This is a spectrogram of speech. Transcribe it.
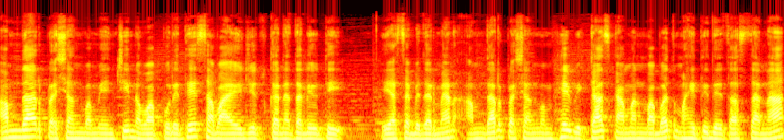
आमदार प्रशांत बम यांची नवापूर येथे सभा आयोजित करण्यात आली होती. या सभेदरम्यान आमदार प्रशांत बम हे विकास कामांबाबत माहिती देत असताना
